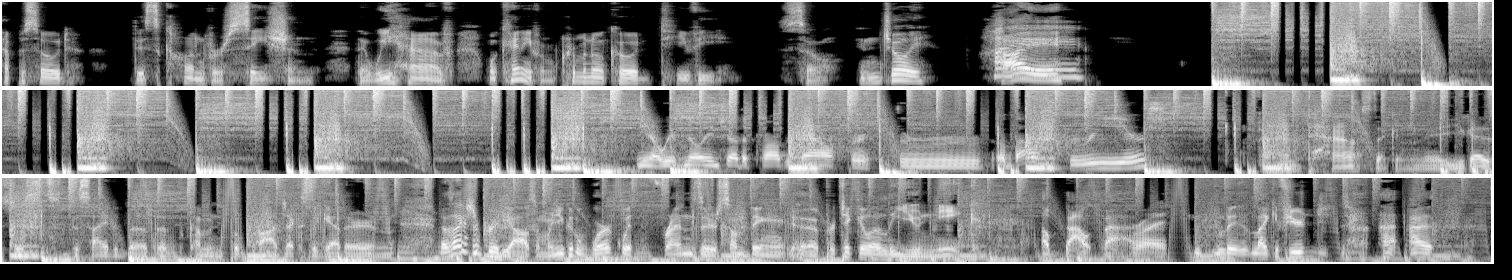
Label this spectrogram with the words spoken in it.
episode, this conversation that we have with Kenny from Criminal Code TV. So enjoy. Hi. You know, we've known each other probably now for th- about three years. Fantastic. And you guys just decided to, to come and put projects together. And that's actually pretty awesome. When you could work with friends, there's something uh, particularly unique about that. Right. Like if you're. I, I,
